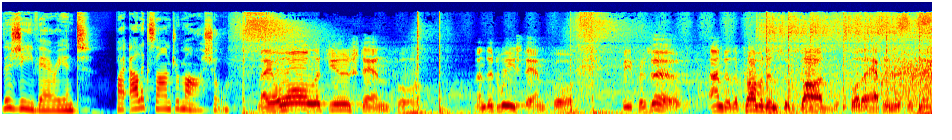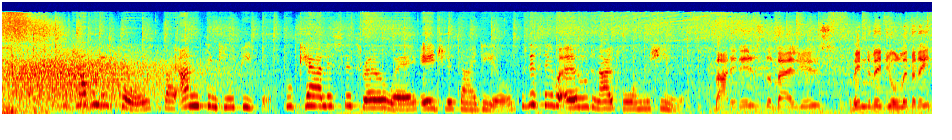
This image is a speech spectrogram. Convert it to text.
The Xi Variant by Alexandra Marshall. May all that you stand for and that we stand for be preserved under the providence of God for the happiness of mankind. The trouble is caused by unthinking people who carelessly throw away ageless ideals as if they were old and outworn machinery. But it is the values of individual liberty,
